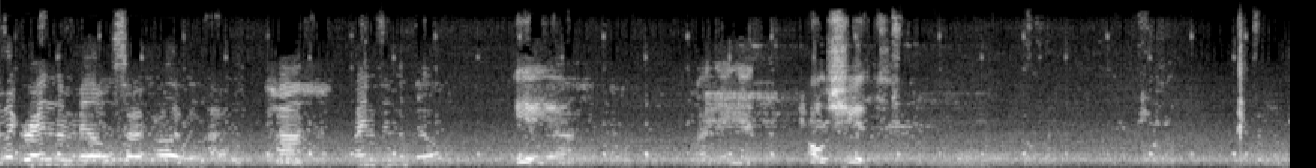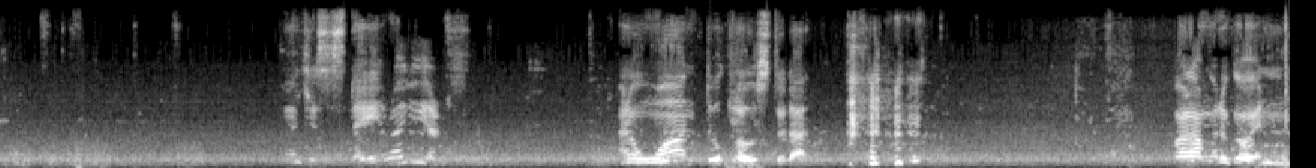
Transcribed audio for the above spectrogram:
Mine's like right in the middle, so I probably will have. Huh? Mine's in the middle. Yeah, yeah. Oh. Oh, shit. I just stay right here. I don't want too close to that. but I'm gonna go and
